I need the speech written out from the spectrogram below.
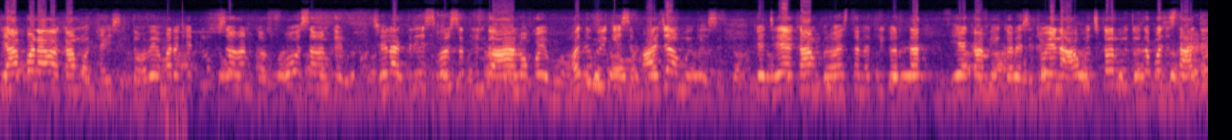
ત્યાં પણ આવા કામો થાય છે. તો હવે અમારે કેટલું સહન કરવું બહુ સહન કર્યું છેલ્લા ત્રીસ વર્ષથી તો આ લોકોએ હદ મૂકી છે માજા મૂકી છે કે જે કામ ગ્રહસ્થ નથી કરતા એ કામ એ કરે છે. જો એને આવું જ કરવું હતું તો પછી સાધુ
